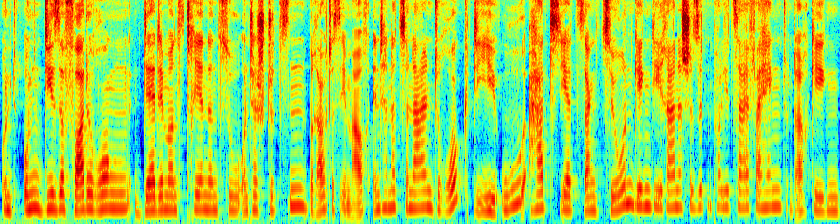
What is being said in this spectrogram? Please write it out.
Und um diese Forderungen der Demonstrierenden zu unterstützen, braucht es eben auch internationalen Druck. Die EU hat jetzt Sanktionen gegen die iranische Sittenpolizei verhängt und auch gegen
